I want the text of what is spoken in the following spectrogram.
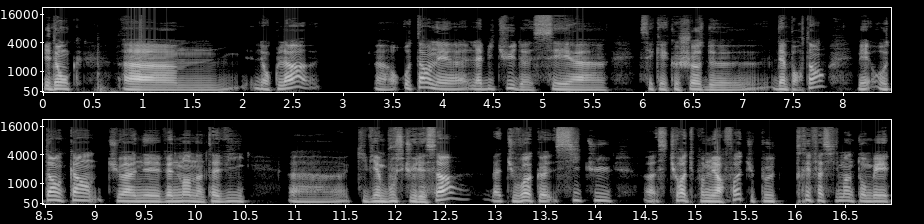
Et donc, euh, donc là, autant l'habitude, c'est euh, quelque chose d'important, mais autant quand tu as un événement dans ta vie euh, qui vient bousculer ça, bah, tu vois que si tu, euh, si tu rates une première fois, tu peux très facilement tomber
